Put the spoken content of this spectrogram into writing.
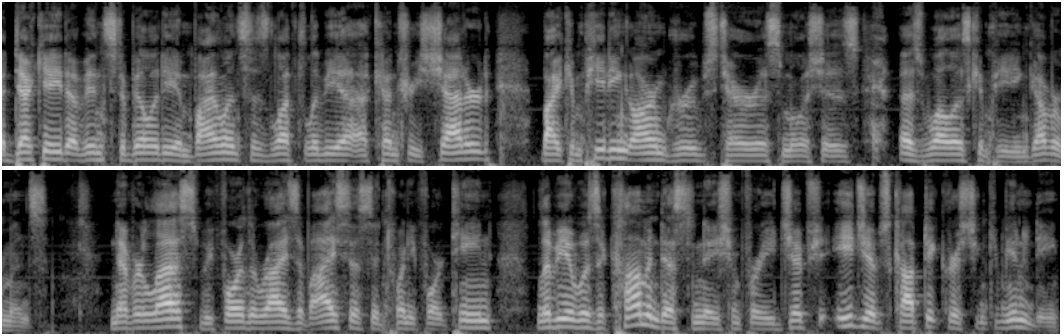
A decade of instability and violence has left Libya a country shattered by competing armed groups, terrorist militias, as well as competing governments. Nevertheless, before the rise of ISIS in 2014, Libya was a common destination for Egypt, Egypt's Coptic Christian community.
